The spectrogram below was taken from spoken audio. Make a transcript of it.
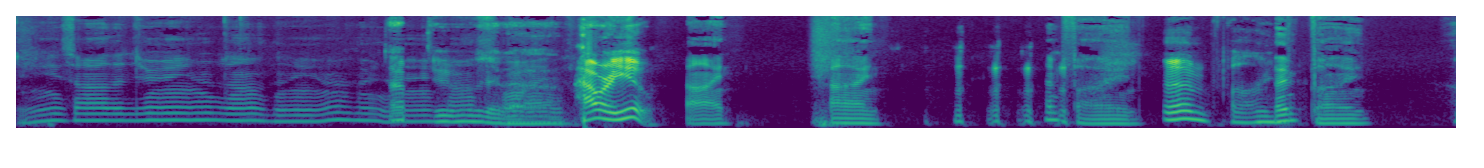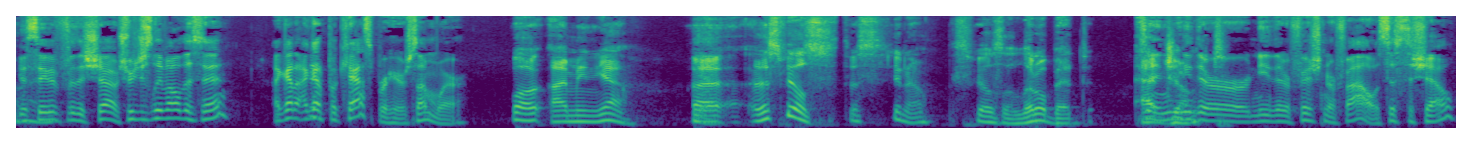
These are the dreams of the Up to the- How are you? Fine. Fine. I'm fine. I'm fine. I'm fine. You save it for the show. Should we just leave all this in? I got I got to put Casper here somewhere. Well, I mean, yeah. Uh, this feels this you know this feels a little bit So adjunct. neither neither fish nor fowl. Is this the show?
